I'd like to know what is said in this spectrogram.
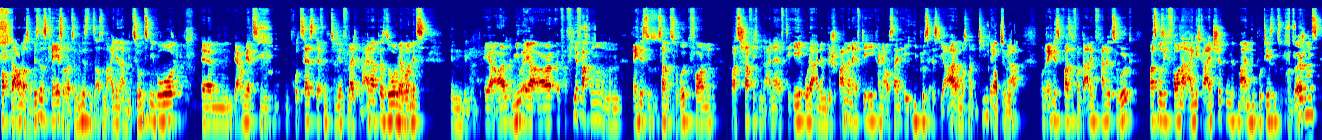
top-down aus dem Business Case oder zumindest aus einem eigenen Ambitionsniveau ähm, wir haben jetzt einen, einen, Prozess, der funktioniert vielleicht mit einer Person, wir wollen jetzt den, den ARR, New ARR äh, vervierfachen und dann rechnest du sozusagen zurück von, was schaffe ich mit einer FTE oder einem gespannten FTE, kann ja auch sein AI plus SDA, da muss man im Team denken, Absolut. ja, und rechnest quasi von da den Funnel zurück, was muss ich vorne eigentlich reinschütten mit meinen Hypothesen zu Conversions,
